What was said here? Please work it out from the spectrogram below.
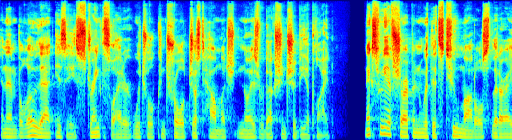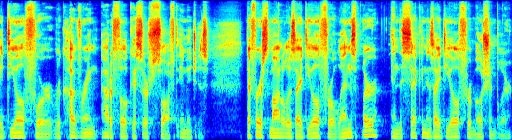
And then below that is a strength slider, which will control just how much noise reduction should be applied. Next, we have Sharpen with its two models that are ideal for recovering out of focus or soft images. The first model is ideal for lens blur, and the second is ideal for motion blur.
